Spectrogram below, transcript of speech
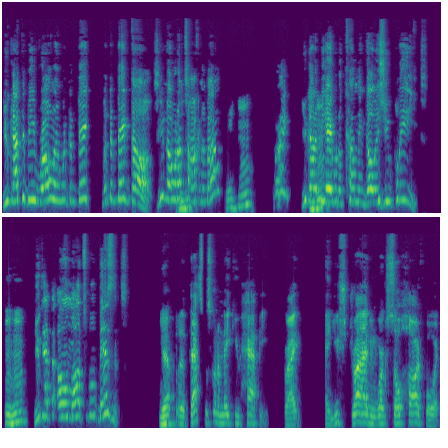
You got to be rolling with the big with the big dogs. You know what mm-hmm. I'm talking about, mm-hmm. Right? You got to be mm-hmm. able to come and go as you please. Mm-hmm. You got to own multiple business. Yeah. But if that's what's going to make you happy, right? and you strive and work so hard for it,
